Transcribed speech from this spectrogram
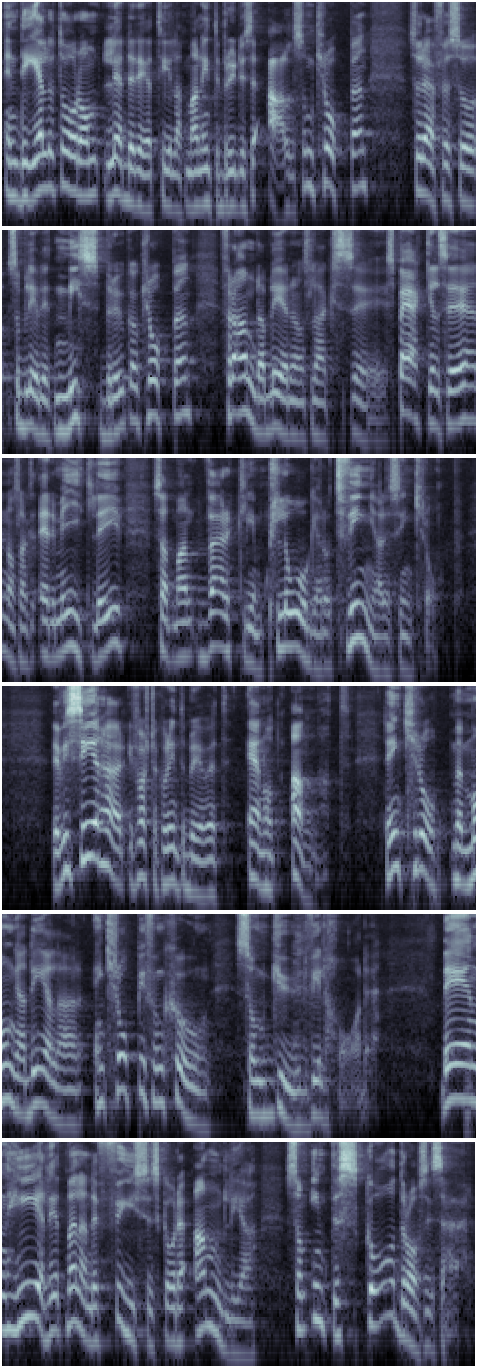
En del av dem ledde det till att man inte brydde sig alls om kroppen. Så därför så, så blev det ett missbruk av kroppen. För andra blev det någon slags eh, späkelse, någon slags eremitliv. Så att man verkligen plågade och tvingade sin kropp. Det vi ser här i första Korinthierbrevet är något annat. Det är en kropp med många delar, en kropp i funktion som Gud vill ha det. Det är en helhet mellan det fysiska och det andliga som inte ska dras isär.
